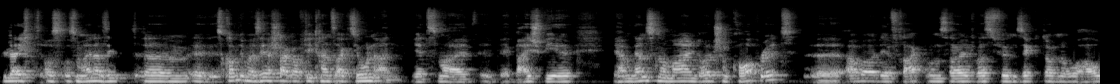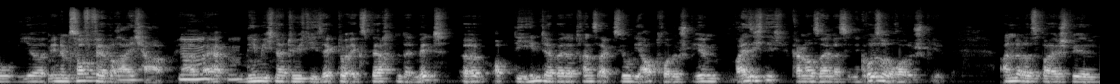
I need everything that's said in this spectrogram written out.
vielleicht aus, aus meiner Sicht, ähm, äh, es kommt immer sehr stark auf die Transaktion an. Jetzt mal äh, Beispiel, wir haben ganz normalen deutschen Corporate, äh, aber der fragt uns halt, was für ein Sektor-Know-how wir in dem Softwarebereich haben. Ja, mhm. Da nehme ich natürlich die Sektorexperten dann mit. Äh, ob die hinter bei der Transaktion die Hauptrolle spielen, weiß ich nicht. Kann auch sein, dass sie eine größere Rolle spielen. Anderes Beispiel,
